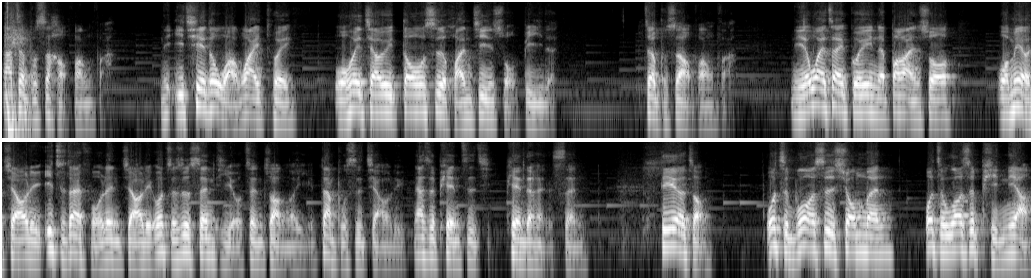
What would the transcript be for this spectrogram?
那这不是好方法。你一切都往外推，我会焦虑都是环境所逼的，这不是好方法。你的外在归因呢，包含说我没有焦虑，一直在否认焦虑，我只是身体有症状而已，但不是焦虑，那是骗自己，骗得很深。第二种，我只不过是胸闷，我只不过是频尿，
